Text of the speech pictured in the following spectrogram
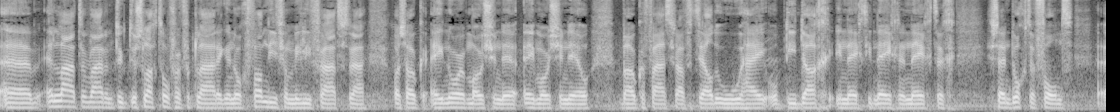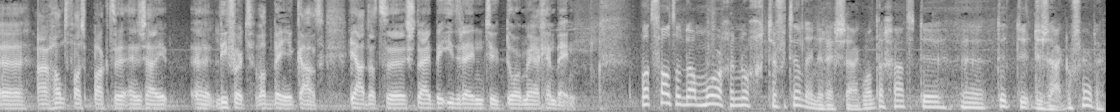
Uh, en later waren natuurlijk de slachtofferverklaringen nog van die familie Vaatstra. Was ook enorm emotioneel. emotioneel. Bouke Vaatstra vertelde hoe hij op die dag in 1999 zijn dochter vond. Uh, haar vastpakte en zei... Uh, lieverd, wat ben je koud. Ja, dat uh, snijdt bij iedereen natuurlijk door merg en been. Wat valt er dan morgen nog te vertellen in de rechtszaak? Want dan gaat de, uh, de, de, de zaak nog verder.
